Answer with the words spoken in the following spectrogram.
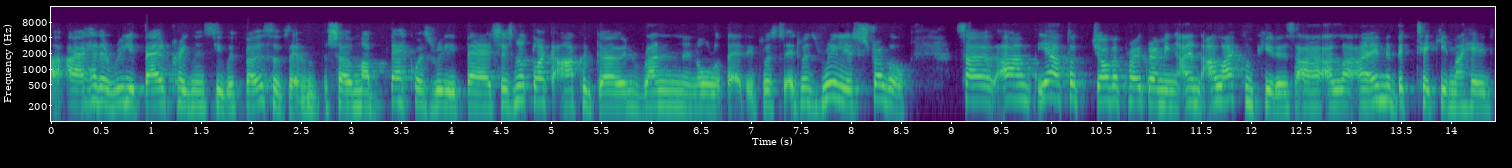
I had a really bad pregnancy with both of them. So my back was really bad. So it's not like I could go and run and all of that. It was it was really a struggle. So um, yeah, I thought Java programming, and I like computers. I I, li- I am a bit techy in my head.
